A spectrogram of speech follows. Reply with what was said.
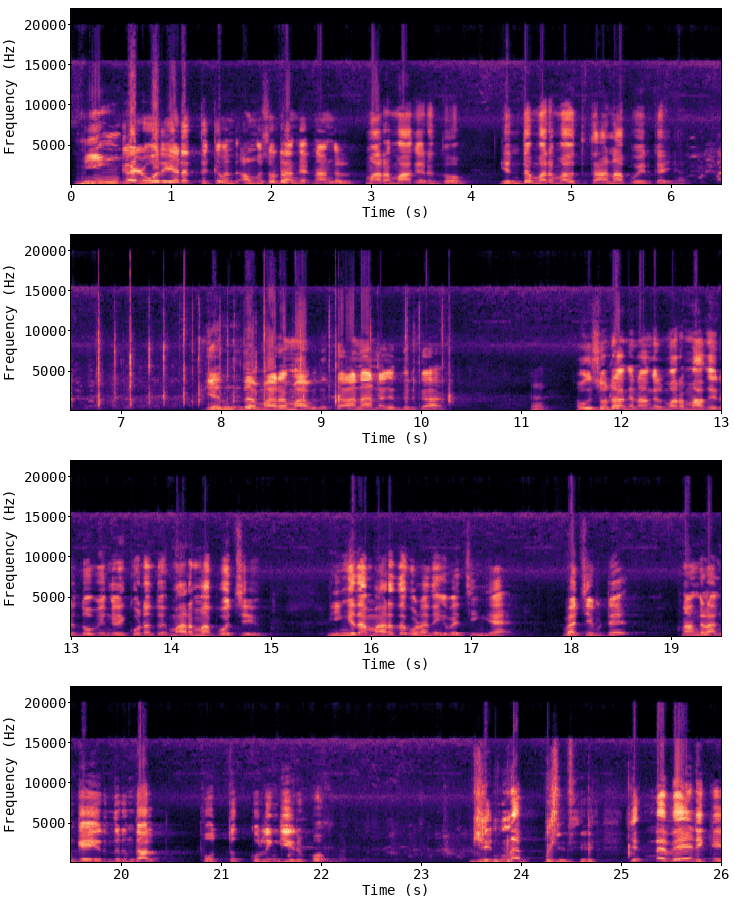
நீங்கள் ஒரு இடத்துக்கு வந்து அவங்க சொல்றாங்க நாங்கள் மரமாக இருந்தோம். எந்த மரமாவது தானா போயிருக்கா ஐயா? எந்த மரமாவது தானா நகர்ந்திருக்கா? அவங்க சொல்கிறாங்க நாங்கள் மரமாக இருந்தோம் எங்களை கொண்டாந்து மரமாக போச்சு. நீங்கள் தான் மரத்தை கொண்டாந்து இங்கே வச்சீங்க. வச்சுவிட்டு நாங்கள் அங்கே இருந்திருந்தால் பூத்து குலுங்கி இருப்போம். என்ன இது? என்ன வேடிக்கை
